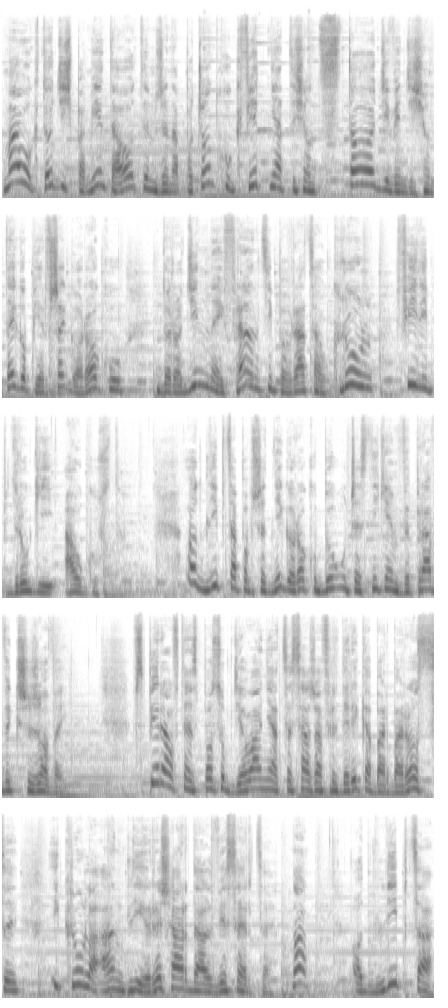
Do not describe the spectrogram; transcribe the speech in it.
Mało kto dziś pamięta o tym, że na początku kwietnia 1191 roku do rodzinnej Francji powracał król Filip II August. Od lipca poprzedniego roku był uczestnikiem wyprawy krzyżowej. Wspierał w ten sposób działania cesarza Fryderyka Barbarossy i króla Anglii Ryszarda Alwieserce. No, od lipca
